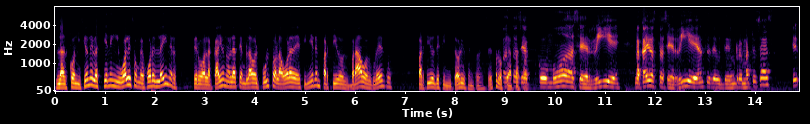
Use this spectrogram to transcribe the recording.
las condiciones las tienen iguales o mejores Leiner, pero a Lacayo no le ha temblado el pulso a la hora de definir en partidos bravos, gruesos, partidos definitorios. Entonces, eso es lo que ha hasta se pasado. acomoda, se ríe. La Cayo hasta se ríe antes de, de un remate. O sea, es, es-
